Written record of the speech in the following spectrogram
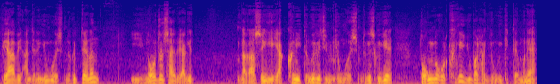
배합이 안 되는 경우가 있습니다. 그때는 이 노즐 사이로 약이 나가서 이게 약흔이 덩어려지는 경우가 있습니다. 그래서 그게 동록을 크게 유발할 경우가 있기 때문에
